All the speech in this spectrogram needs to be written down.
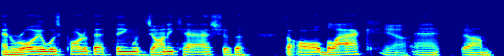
and Roy was part of that thing with Johnny Cash of the the all black. Yeah, and um,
